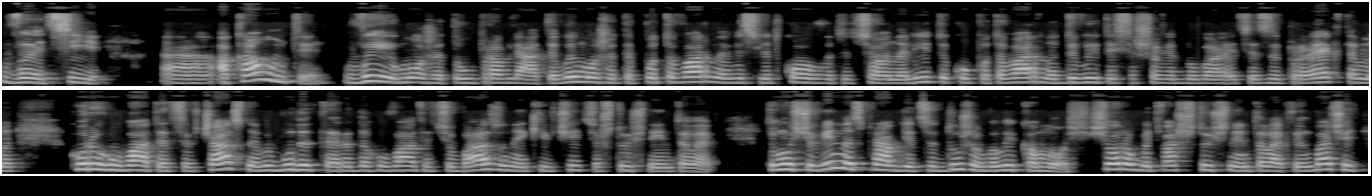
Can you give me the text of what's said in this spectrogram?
в ці е, акаунти, ви можете управляти, ви можете потоварно відслідковувати цю аналітику, потоварно дивитися, що відбувається з проектами, коригувати це вчасно. Ви будете редагувати цю базу, на якій вчиться штучний інтелект. Тому що він насправді це дуже велика мощ. Що робить ваш штучний інтелект? Він бачить,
